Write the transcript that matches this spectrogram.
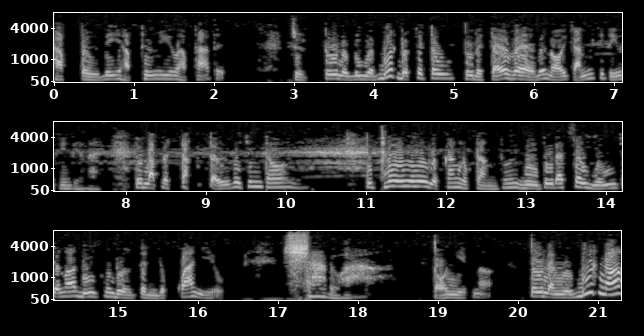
học từ bi, học thương yêu, học tha thứ. Rồi tôi là bây giờ biết được cái tu tôi là trở về với nội cảnh cái tiểu thiên địa này tôi lập được trật tự với chính tôi tôi thương yêu lục căn lục trần thôi, vì tôi đã xây dựng cho nó đi con đường tình dục quá nhiều, xa đọa tội nghiệp nó. Tôi là người biết nó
